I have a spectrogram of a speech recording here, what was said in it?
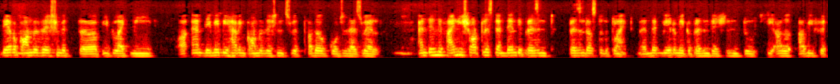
They have a conversation with uh, people like me, uh, and they may be having conversations with other coaches as well. And then they finally shortlist, and then they present present us to the client, and then we have to make a presentation to see how are we fit.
